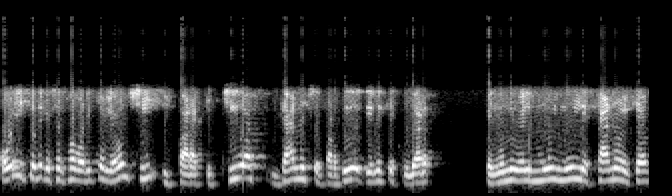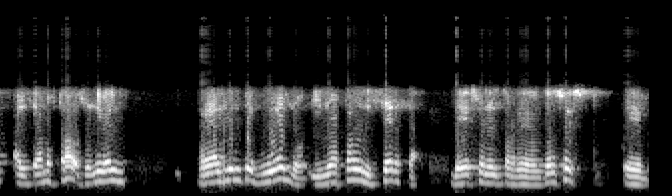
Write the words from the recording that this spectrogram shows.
hoy tiene que ser favorito León, sí, y para que Chivas gane ese partido tiene que jugar en un nivel muy, muy lejano al que ha mostrado. Es un nivel realmente bueno y no ha estado ni cerca de eso en el torneo. Entonces, eh,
